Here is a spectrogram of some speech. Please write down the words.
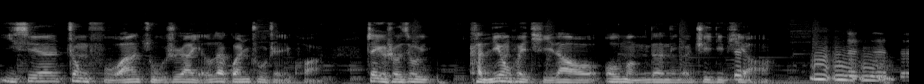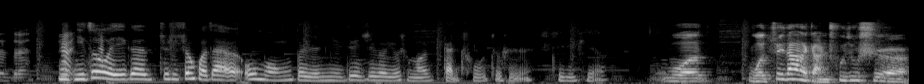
一些政府啊、组织啊，也都在关注这一块。这个时候就肯定会提到欧盟的那个 GDPR。嗯嗯嗯，对对对。你你作为一个就是生活在欧盟的人，你对这个有什么感触？就是 GDPR。我我最大的感触就是，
